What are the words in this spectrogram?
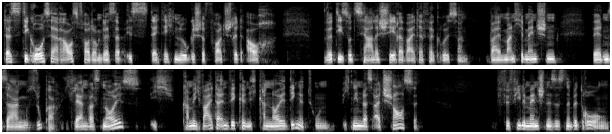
Das ist die große Herausforderung. Deshalb ist der technologische Fortschritt auch, wird die soziale Schere weiter vergrößern. Weil manche Menschen werden sagen, super, ich lerne was Neues, ich kann mich weiterentwickeln, ich kann neue Dinge tun. Ich nehme das als Chance. Für viele Menschen ist es eine Bedrohung.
